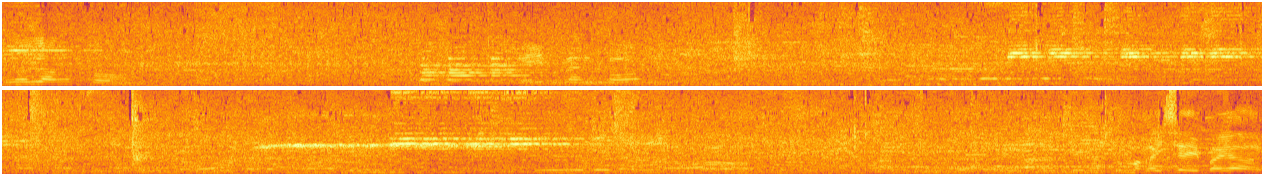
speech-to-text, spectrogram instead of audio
Ano lang to? Wait lang po. Hindi na sumakay sa iba yan.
